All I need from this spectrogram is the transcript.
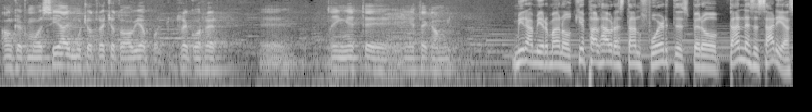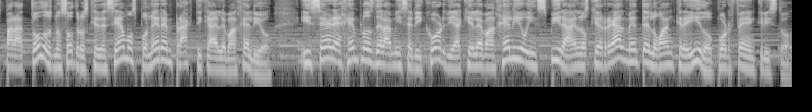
aunque como decía hay mucho trecho todavía por recorrer eh, en, este, en este camino. Mira mi hermano, qué palabras tan fuertes pero tan necesarias para todos nosotros que deseamos poner en práctica el Evangelio y ser ejemplos de la misericordia que el Evangelio inspira en los que realmente lo han creído por fe en Cristo.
